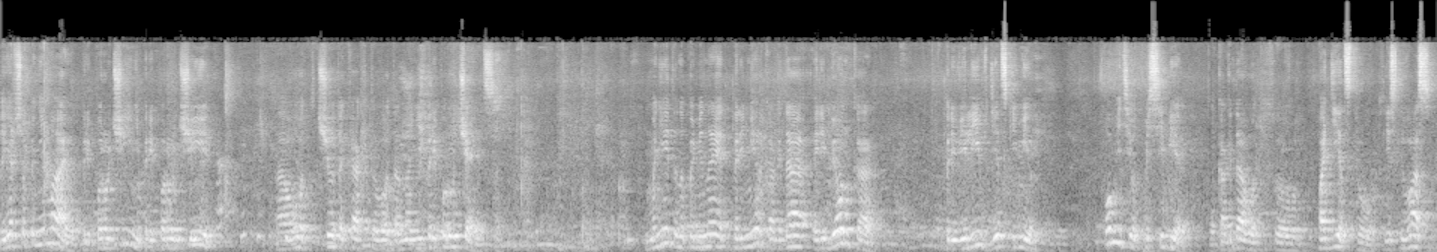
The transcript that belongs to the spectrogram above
Да я все понимаю. Припоручи, не припоручи. А вот что-то как-то вот оно не припоручается. Мне это напоминает пример, когда ребенка привели в детский мир. Помните вот по себе, когда вот э, по детству, если вас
